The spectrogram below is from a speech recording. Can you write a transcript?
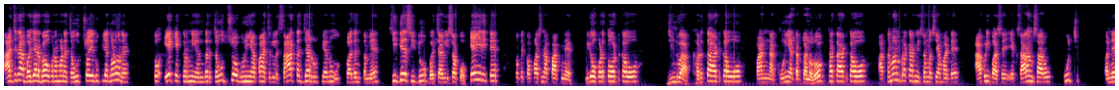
આજના બજાર ભાવ પ્રમાણે ચૌદસો રૂપિયા ગણો ને, તો એક એકરની અંદર ચૌદસો ગુણ્યા પાંચ એટલે સાત હજાર રૂપિયાનું ઉત્પાદન તમે સીધે સીધું બચાવી શકો. કેવી રીતે? તો કે કપાસના પાકને પીળો પડતો અટકાવો જીંડવા ખરતા અટકાવો પાનના ખૂણિયા ટપકાનો રોગ થતા અટકાવો આ તમામ પ્રકારની સમસ્યા માટે આપણી પાસે એક સારામાં સારું ઉચ્ચ અને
